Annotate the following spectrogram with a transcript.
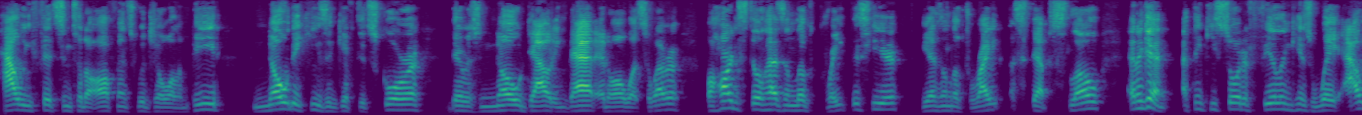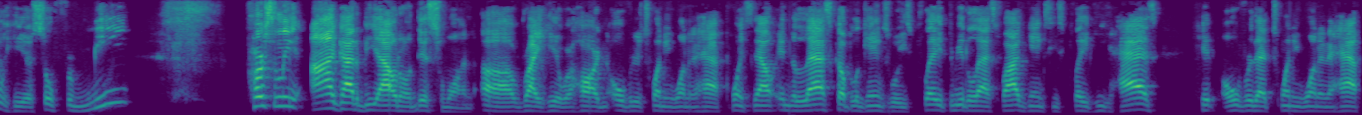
how he fits into the offense with Joel Embiid. Know that he's a gifted scorer. There is no doubting that at all whatsoever. But Harden still hasn't looked great this year. He hasn't looked right, a step slow. And again, I think he's sort of feeling his way out here. So for me, personally, I got to be out on this one uh, right here with Harden over the 21 and a half points. Now, in the last couple of games where he's played, three of the last five games he's played, he has hit over that 21 and a half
